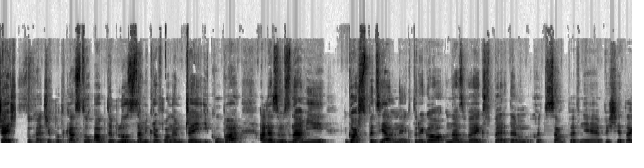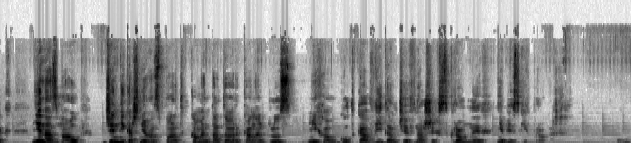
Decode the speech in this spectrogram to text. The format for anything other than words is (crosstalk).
Cześć, słuchacie podcastu Up the Blues za mikrofonem Jay i Kuba, a razem z nami gość specjalny, którego nazwę ekspertem, choć sam pewnie by się tak nie nazwał. Dziennikarz Neon Sport, komentator Kanal Plus Michał Gutka. Witam Cię w naszych skromnych niebieskich progach.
